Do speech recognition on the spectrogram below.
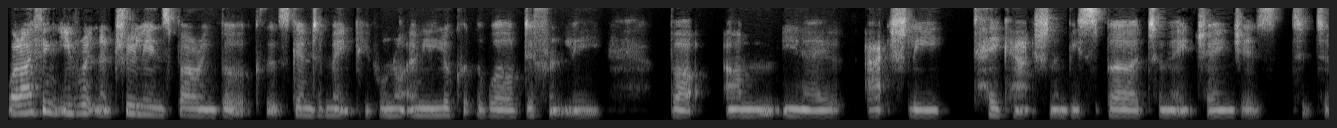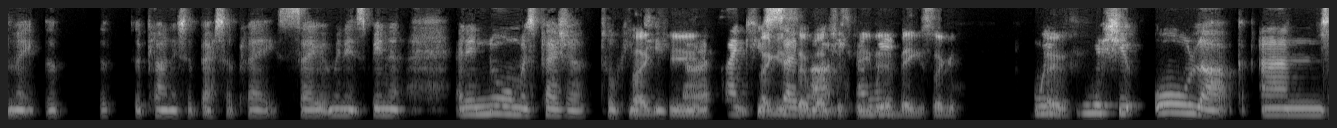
Well, I think you've written a truly inspiring book that's going to make people not only look at the world differently, but um, you know, actually take action and be spurred to make changes to, to make the, the, the planet a better place. So, I mean, it's been a, an enormous pleasure talking Thank to you, you. Sarah. Thank you Thank so, you so much. much. It's been we, amazing. we I've- wish you all luck, and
